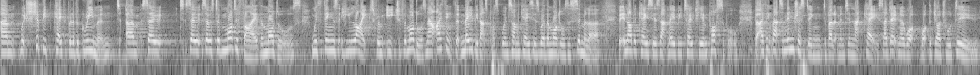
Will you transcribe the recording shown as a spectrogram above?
um, which should be capable of agreement. Um, so so, so as to modify the models with things that he liked from each of the models. Now, I think that maybe that's possible in some cases where the models are similar, but in other cases that may be totally impossible. But I think that's an interesting development in that case. I don't know what, what the judge will do,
